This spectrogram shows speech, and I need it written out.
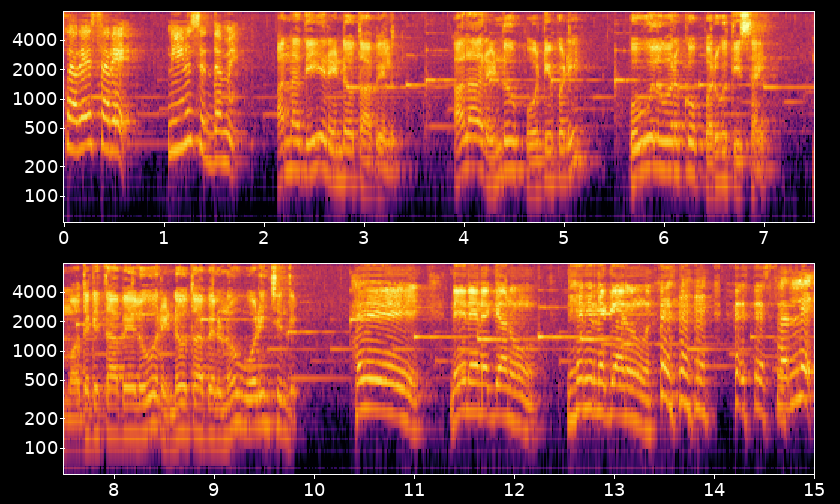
సరే సరే నేను సిద్ధమే. అన్నది రెండో తాబేలు. అలా రెండూ పోటీపడి పువ్వుల వరకు పరుగు తీశాయి. మొదటి తాబేలు రెండవ తాబేలును ఓడించింది. హే నేనే నెగ్గాను నేనే నెగ్గాను. సర్లే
